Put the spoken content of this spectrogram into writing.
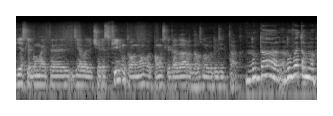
если бы мы это делали через фильм, то оно, вот, по мысли Гадара, должно выглядеть так. Ну да, ну в этом,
